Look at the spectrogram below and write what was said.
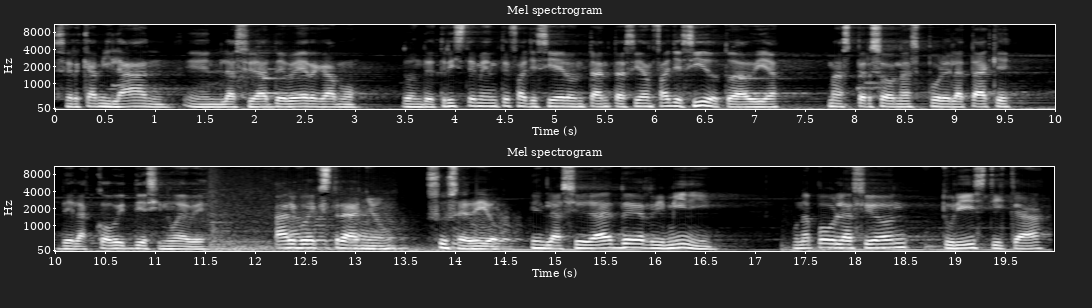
cerca a Milán, en la ciudad de Bérgamo, donde tristemente fallecieron tantas y han fallecido todavía más personas por el ataque de la COVID-19. Algo extraño sucedió en la ciudad de Rimini, una población turística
